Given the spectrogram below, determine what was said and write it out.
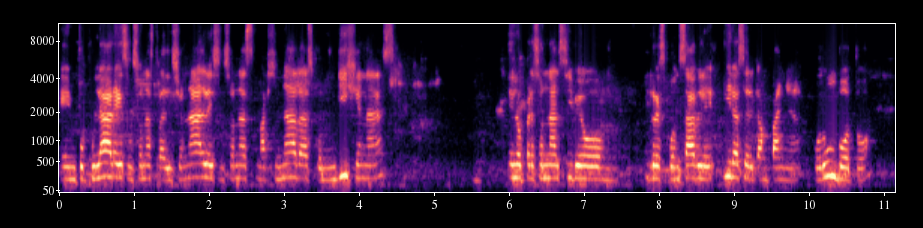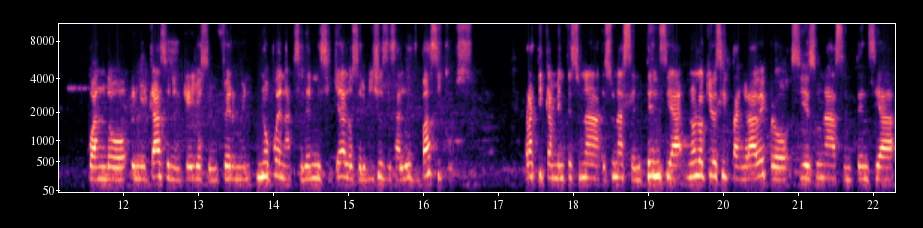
en populares, en zonas tradicionales, en zonas marginadas, con indígenas. En lo personal sí veo irresponsable ir a hacer campaña por un voto cuando en el caso en el que ellos se enfermen no pueden acceder ni siquiera a los servicios de salud básicos. Prácticamente es una, es una sentencia, no lo quiero decir tan grave, pero sí es una sentencia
